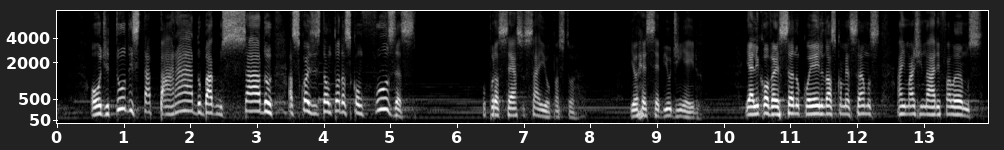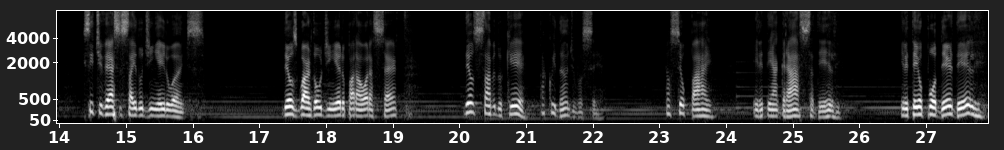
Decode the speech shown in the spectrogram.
onde tudo está parado, bagunçado, as coisas estão todas confusas, o processo saiu, pastor, e eu recebi o dinheiro. E ali conversando com ele, nós começamos a imaginar e falamos: e se tivesse saído o dinheiro antes? Deus guardou o dinheiro para a hora certa. Deus sabe do que? Está cuidando de você. É o seu pai, ele tem a graça dele, ele tem o poder dele,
